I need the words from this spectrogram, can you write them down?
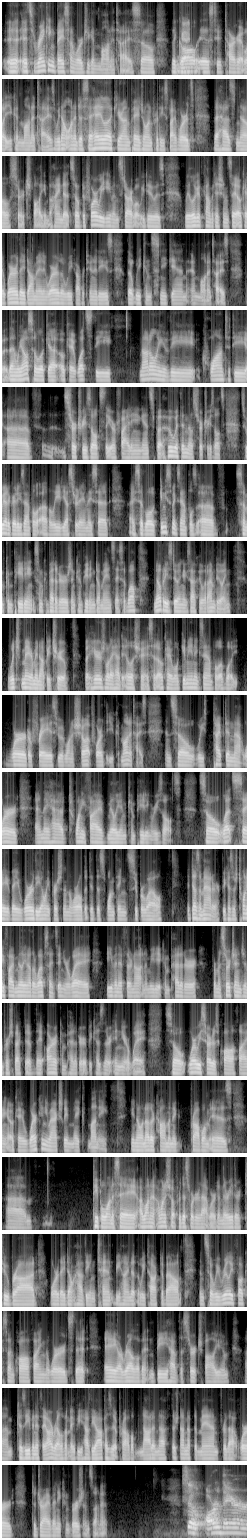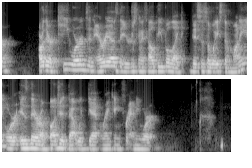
It's ranking based on words you can monetize. So the okay. goal is to target what you can monetize. We don't want to just say, "Hey, look, you're on page one for these five words." That has no search volume behind it. So before we even start, what we do is we look at the competition and say, okay, where are they dominating? Where are the weak opportunities that we can sneak in and monetize? But then we also look at, okay, what's the not only the quantity of search results that you're fighting against, but who within those search results. So we had a great example of a lead yesterday, and they said, I said, well, give me some examples of some competing, some competitors and competing domains. They said, well, nobody's doing exactly what I'm doing, which may or may not be true. But here's what I had to illustrate. I said, okay, well, give me an example of what word or phrase you would want to show up for that you could monetize. And so we typed in that word and they had 25 million competing results. So let's say they were the only person in the world that did this one thing super well. It doesn't matter because there's 25 million other websites in your way even if they're not an immediate competitor from a search engine perspective, they are a competitor because they're in your way. So where we start is qualifying. Okay, where can you actually make money? You know, another common problem is um, people want to say, I want to, I want to show up for this word or that word, and they're either too broad or they don't have the intent behind it that we talked about. And so we really focus on qualifying the words that a are relevant and b have the search volume because um, even if they are relevant maybe you have the opposite problem not enough there's not enough demand for that word to drive any conversions on it. So are there are there keywords and areas that you're just going to tell people like this is a waste of money or is there a budget that would get ranking for any word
